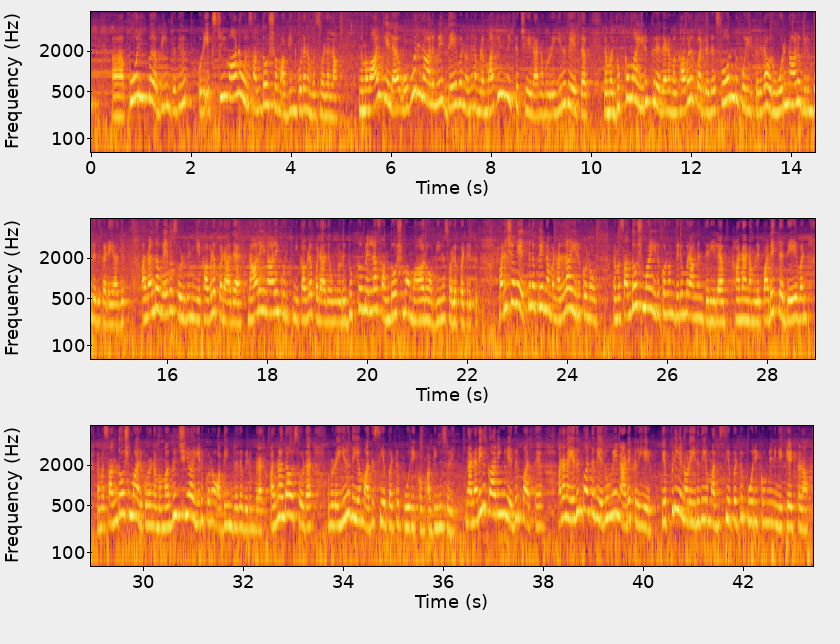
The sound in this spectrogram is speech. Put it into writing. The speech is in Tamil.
ஆஹ், பூரிப்பு அப்படின்றது ஒரு எக்ஸ்ட்ரீமான ஒரு சந்தோஷம் அப்படின்னு கூட நம்ம சொல்லலாம். நம்ம வாழ்க்கையில் ஒவ்வொரு நாளுமே தேவன் வந்து நம்மளை மகிழ்விக்க செய்கிறார் நம்மளோட இருதயத்தை நம்ம துக்கமாக இருக்கிறத நம்ம கவலைப்படுறத சோர்ந்து போயிருக்கிறத அவர் ஒரு நாளும் விரும்புகிறது கிடையாது. அதனால தான் வேதம் சொல்லுது நீங்கள் கவலைப்படாத. நாளைய நாளை குறித்து நீ கவலைப்படாத. உங்களோட துக்கம் எல்லாம் சந்தோஷமாக மாறும் அப்படின்னு சொல்லப்பட்டிருக்கு. மனுஷங்க எத்தனை பேர் நம்ம நல்லா இருக்கணும் நம்ம சந்தோஷமாக இருக்கணும்னு விரும்புகிறாங்கன்னு தெரியல. ஆனால் நம்மளை படைத்த தேவன் நம்ம சந்தோஷமாக இருக்கணும் நம்ம மகிழ்ச்சியாக இருக்கணும் அப்படின்றத விரும்புகிறார் அதனால தான் அவர் சொல்கிறார் உன்னோட இருதயம் அதிசயப்பட்டு பூரிக்கும் அப்படின்னு சொல்லி. நான் நிறைய காரியங்கள் எதிர்பார்த்தேன். ஆனால் நான் எதிர்பார்த்தது எதுவுமே நடக்கலையே. எப்படி என்னோட இருதயம் அதிசயப்பட்டு பூரிக்கும்னு நீங்கள் கேட்கலாம்.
